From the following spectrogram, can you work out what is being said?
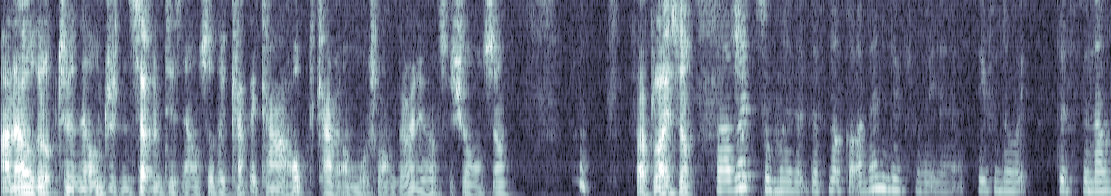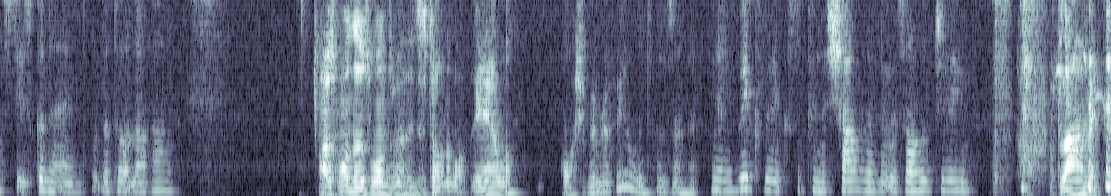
I know they're up to in the 170s now, so they can't they can't hope to carry it on much longer. Anyway, that's for sure. So fair play. So But I So- read somewhere that they've not got an ending for it yet, even though it, they've announced it's going to end, but they don't know how. that's one of those ones where they just don't know what. the Yeah, well, all should be revealed, isn't it? Yeah, Rick wakes up in the shower and it was all a dream. Blimey.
